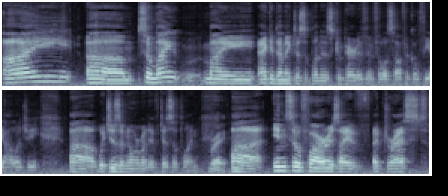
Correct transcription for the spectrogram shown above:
I um, so my my academic discipline is comparative and philosophical theology, uh, which is a normative discipline. Right. Uh, insofar as I've addressed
